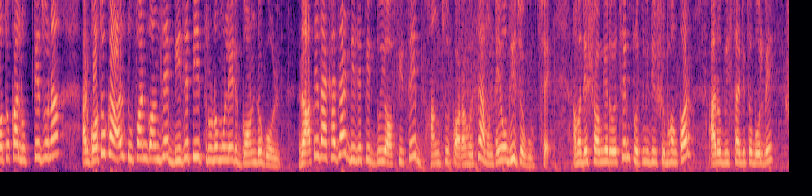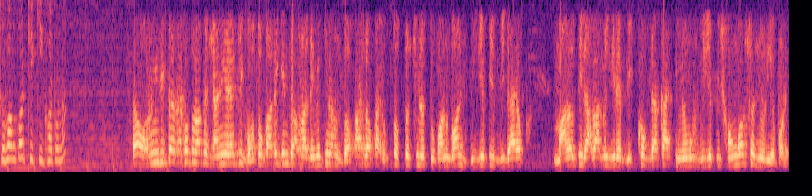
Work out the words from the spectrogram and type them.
গতকাল উত্তেজনা আর গতকাল তুফানগঞ্জে বিজেপি তৃণমূলের গন্ডগোল রাতে দেখা যায় বিজেপির দুই অফিসে ভাঙচুর করা হয়েছে এমনটাই অভিযোগ উঠছে। আমাদের সঙ্গে রয়েছেন প্রতিনিধি শুভঙ্কর আরও বিস্তারিত বলবে। শুভঙ্কর, ঠিক কি ঘটনা? অনিন্দিতা, দেখো, তোমাকে জানিয়ে রাখি গতকালে কিন্তু আমরা দেখেছিলাম দফায় দফায় উত্তপ্ত ছিল তুফানগঞ্জ। বিজেপি বিধায়ক মালতী রাবাকে ঘিরে বিক্ষোভ দেখায় তৃণমূল বিজেপি সংঘর্ষ জড়িয়ে পড়ে।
